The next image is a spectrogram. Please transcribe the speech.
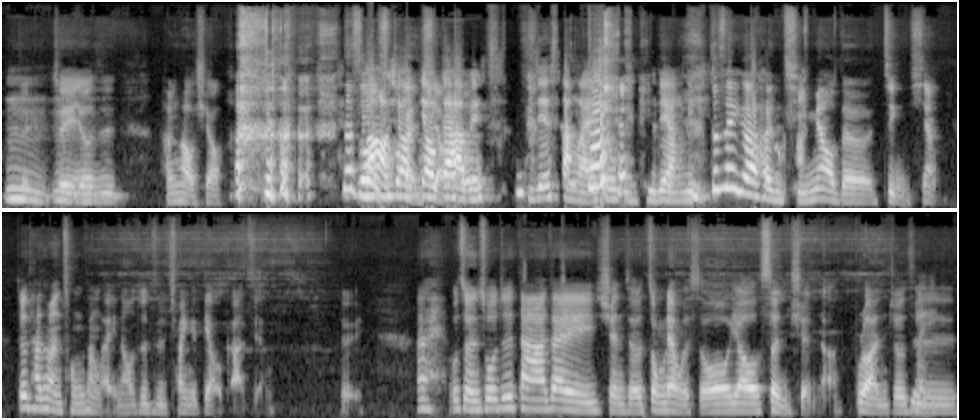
嗯，对，所以就是很好笑。嗯、那时候蛮好笑，吊嘎呗，直接上来都不自量力，就是一个很奇妙的景象。就是他突然冲上来，然后就是穿一个吊嘎这样。对，哎，我只能说，就是大家在选择重量的时候要慎选啦，不然就是。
